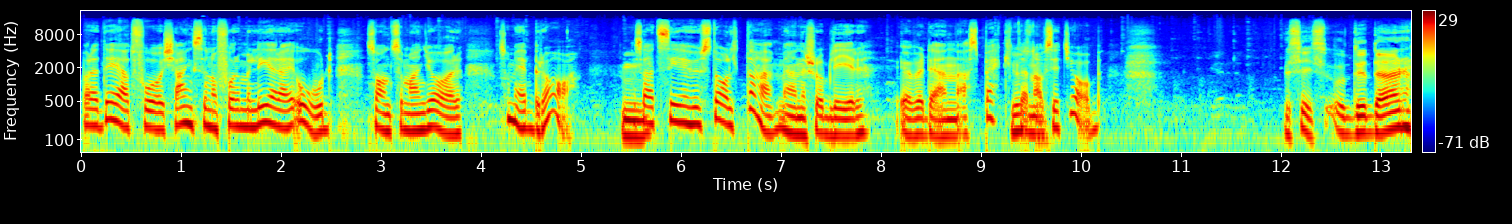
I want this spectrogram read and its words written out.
Bara det att få chansen att formulera i ord sånt som man gör som är bra. Mm. Så att se hur stolta människor blir över den aspekten av sitt jobb. Precis, och det där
